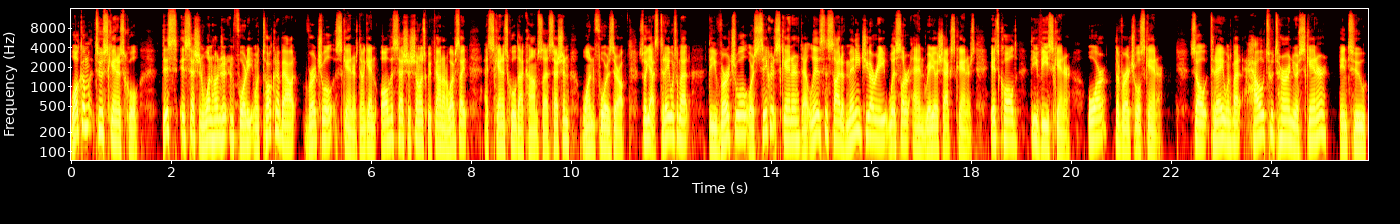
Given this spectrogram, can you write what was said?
Welcome to Scanner School. This is session 140, and we're talking about virtual scanners. Now, again, all the session show notes can be found on our website at scannerschool.com slash session 140. So, yes, today we're talking about the virtual or secret scanner that lives inside of many GRE, Whistler, and Radio Shack scanners. It's called the V scanner or the virtual scanner. So, today we're talking about how to turn your scanner into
